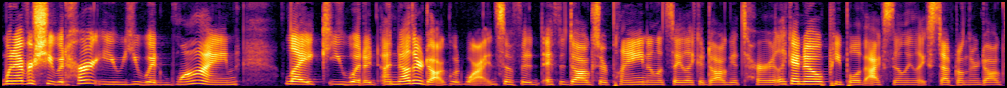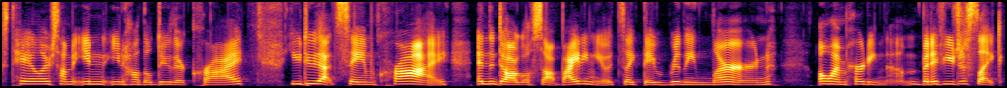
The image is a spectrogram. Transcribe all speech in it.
Whenever she would hurt you, you would whine like you would a, another dog would whine. So if it, if the dogs are playing and let's say like a dog gets hurt, like I know people have accidentally like stepped on their dog's tail or something. In you know how they'll do their cry, you do that same cry and the dog will stop biting you. It's like they really learn. Oh, I'm hurting them. But if you just like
